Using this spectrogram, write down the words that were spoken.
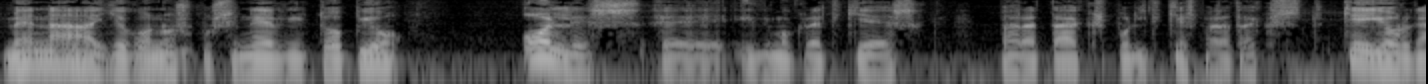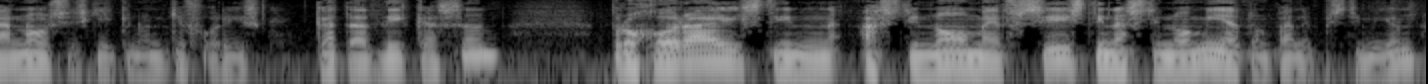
με ένα γεγονός που συνέβη το οποίο όλες ε, οι δημοκρατικές παρατάξεις, πολιτικές παρατάξεις και οι οργανώσεις και οι κοινωνικοί φορείς καταδίκασαν προχωράει στην αστυνόμευση, στην αστυνομία των πανεπιστημίων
